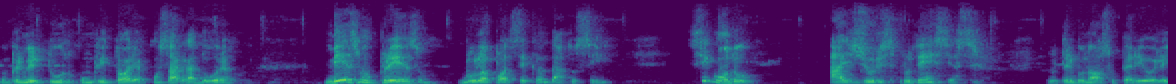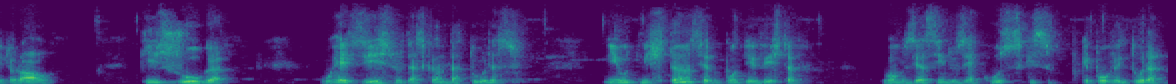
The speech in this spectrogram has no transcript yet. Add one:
no primeiro turno como vitória consagradora. Mesmo preso, Lula pode ser candidato sim. Segundo as jurisprudências do Tribunal Superior Eleitoral, que julga o registro das candidaturas, em última instância, do ponto de vista, vamos dizer assim, dos recursos que, que porventura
